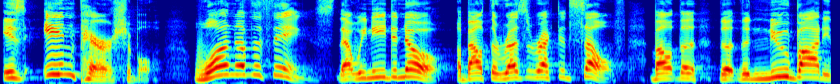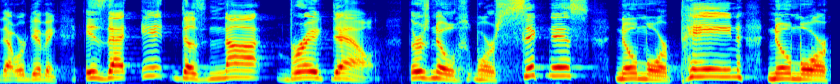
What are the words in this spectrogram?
is imperishable. One of the things that we need to know about the resurrected self about the, the, the new body that we're giving is that it does not break down. There's no more sickness, no more pain, no more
